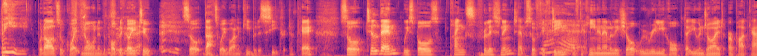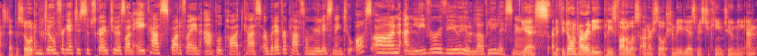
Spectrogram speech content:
be. but also quite known in the public eye too. So that's why we want to keep it a secret, okay? So till then, we suppose thanks for listening to episode 15 of the Yeah. Cian and Emily show. We really hope that you enjoyed our podcast episode. And don't forget to subscribe to us on Acast, Spotify, and Apple Podcasts, or whatever platform you're listening to us on, and leave a review, you lovely listeners. Yes, and if you don't already, please follow us on our social medias, Mr. Cian Twomey and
